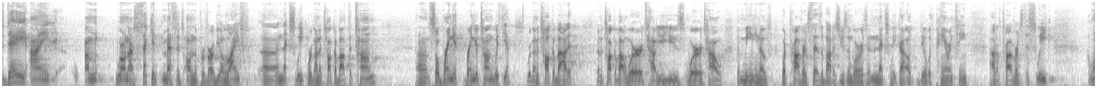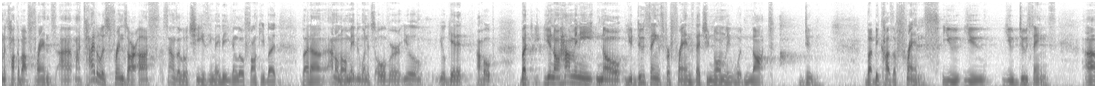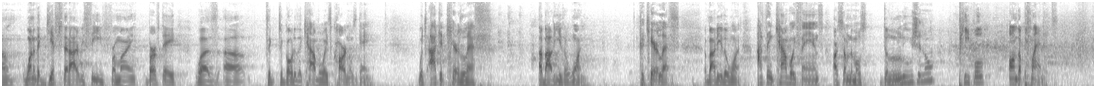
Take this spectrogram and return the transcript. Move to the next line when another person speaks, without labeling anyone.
Today, I, um, we're on our second message on the proverbial life. Uh, next week, we're going to talk about the tongue. Uh, so bring it, bring your tongue with you. We're going to talk about it. We're going to talk about words, how you use words, how the meaning of what Proverbs says about us using words. And the next week, I'll deal with parenting out of Proverbs. This week, I want to talk about friends. Uh, my title is Friends Are Us. It sounds a little cheesy, maybe even a little funky, but but uh, I don't know, maybe when it's over, you'll, you'll get it, I hope. But you know how many know you do things for friends that you normally would not do? But because of friends, you, you, you do things. Um, one of the gifts that I received from my birthday was uh, to, to go to the Cowboys Cardinals game, which I could care less about either one. Could care less about either one. I think Cowboy fans are some of the most delusional people on the planet.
